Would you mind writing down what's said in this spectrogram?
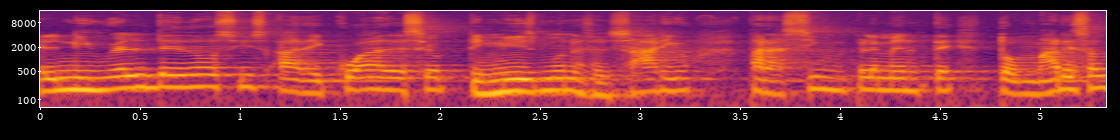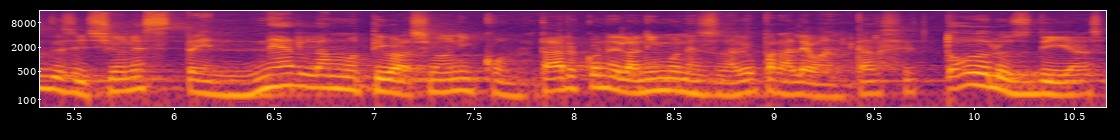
el nivel de dosis adecuada de ese optimismo necesario para simplemente tomar esas decisiones, tener la motivación y contar con el ánimo necesario para levantarse todos los días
